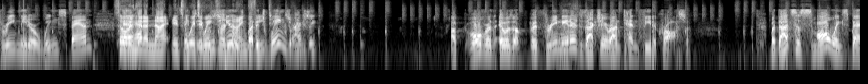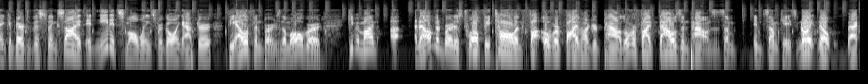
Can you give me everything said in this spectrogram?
three meter wingspan. So it had a nine. Its, its, it wings were huge, nine but feet. its wings were actually uh, over. It was a with three Ugh. meters. It's actually around ten feet across. But that's a small wingspan compared to this thing's size. It needed small wings for going after the elephant birds, the moa bird. Keep in mind, uh, an elephant bird is 12 feet tall and over 500 pounds, over 5,000 pounds in some in some cases. No, wait, nope, back.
